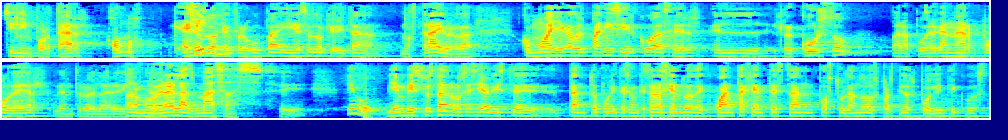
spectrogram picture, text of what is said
Sin importar cómo. Eso Sí, es lo que preocupa y eso es lo que ahorita nos trae, ¿verdad? Cómo ha llegado el pan y circo a ser el, recurso para poder ganar poder dentro del área para digital. mover a las masas. Sí. Digo, bien visto está, no sé si ya viste tanta publicación que están haciendo de cuánta gente están postulando los partidos políticos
